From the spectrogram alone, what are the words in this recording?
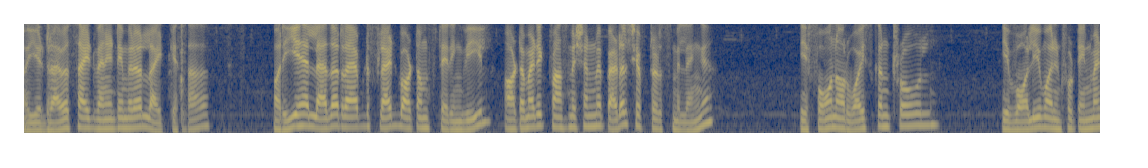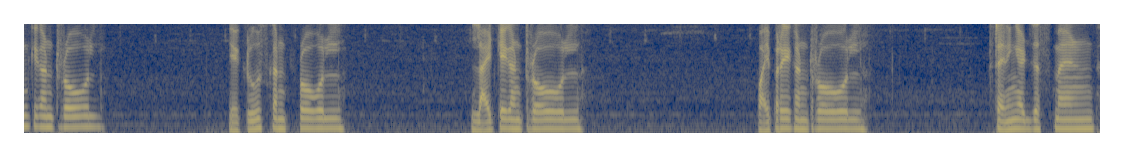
और ये driver side vanity mirror light के साथ। और ये है leather wrapped flat bottom steering wheel automatic transmission में पैडल शिफ्टर्स मिलेंगे। ये फ़ोन और वॉइस कंट्रोल ये वॉल्यूम और इंफोटेनमेंट के कंट्रोल ये क्रूज़ कंट्रोल लाइट के कंट्रोल वाइपर के कंट्रोल स्टेरिंग एडजस्टमेंट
